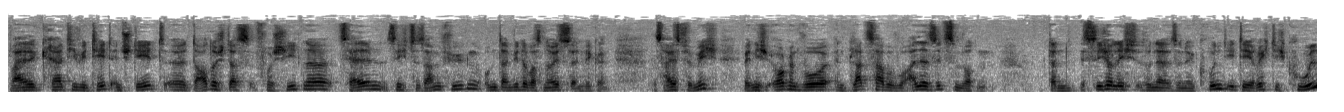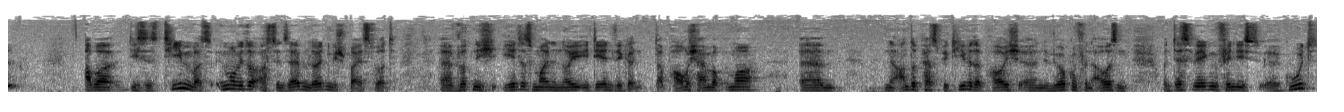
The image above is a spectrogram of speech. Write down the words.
weil Kreativität entsteht äh, dadurch, dass verschiedene Zellen sich zusammenfügen, um dann wieder was Neues zu entwickeln. Das heißt für mich, wenn ich irgendwo einen Platz habe, wo alle sitzen würden, dann ist sicherlich so eine, so eine Grundidee richtig cool, aber dieses Team, was immer wieder aus denselben Leuten gespeist wird, wird nicht jedes Mal eine neue Idee entwickeln. Da brauche ich einfach immer ähm, eine andere Perspektive, da brauche ich äh, eine Wirkung von außen. Und deswegen finde ich es äh, gut,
